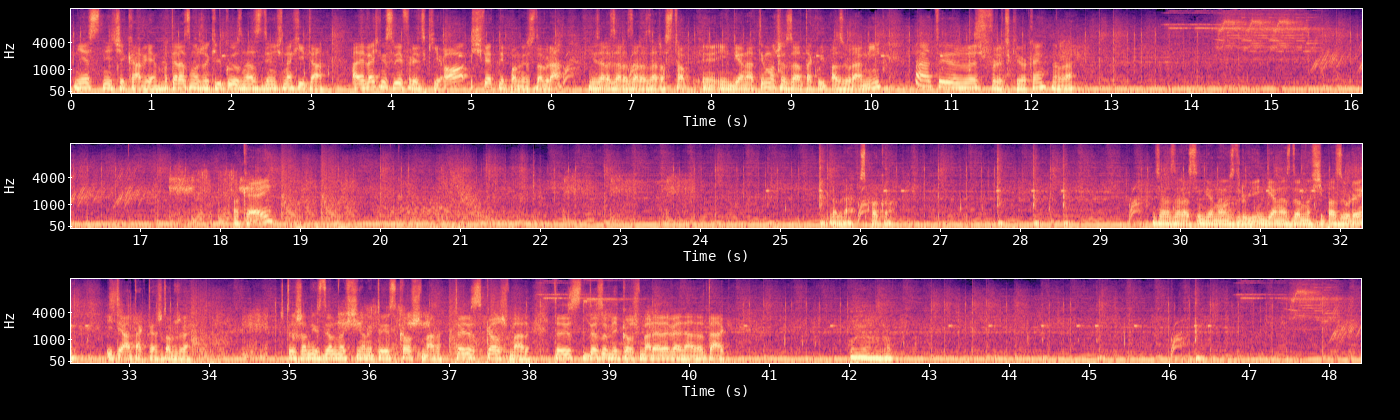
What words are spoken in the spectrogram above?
Jest nieciekawie, bo teraz może kilku z nas zdjąć na hita. Ale weźmy sobie frytki. O, świetny pomysł, dobra. Nie, zaraz, zaraz, zaraz, zaraz, stop. Y, Indiana, ty może zaatakuj pazurami, a ty weź frytki, okej? Dobra. Okej. Dobra, spoko. Zaraz, zaraz, Indiana jest drugi. Indiana zdolności pazury. I ty atak też, dobrze. To żadnych zdolności mamy, to jest koszmar. To jest koszmar. To jest dosłownie koszmar Elevena, no tak.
